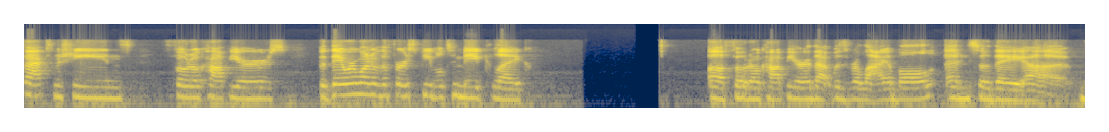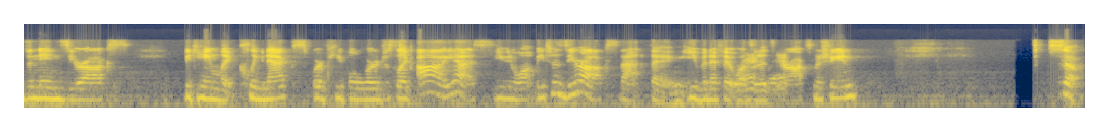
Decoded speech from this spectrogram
fax machines photocopiers but they were one of the first people to make like a photocopier that was reliable. And so they uh the name xerox became like kleenex where people were just like ah yes you want me to xerox that thing even if it wasn't a xerox machine. So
